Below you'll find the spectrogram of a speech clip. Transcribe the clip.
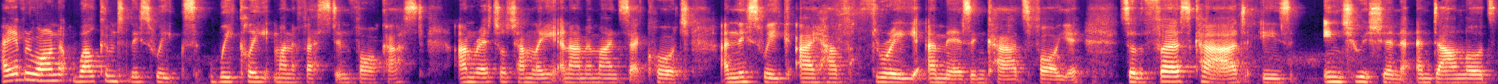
Hi, everyone. Welcome to this week's weekly manifesting forecast. I'm Rachel Chamley and I'm a mindset coach. And this week I have three amazing cards for you. So the first card is intuition and downloads.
